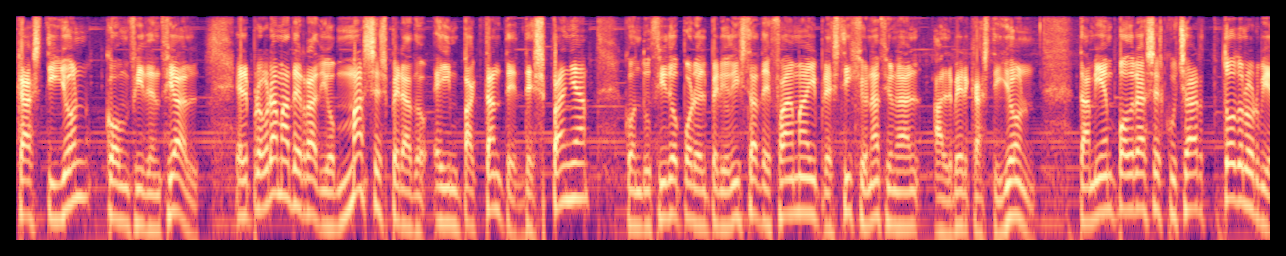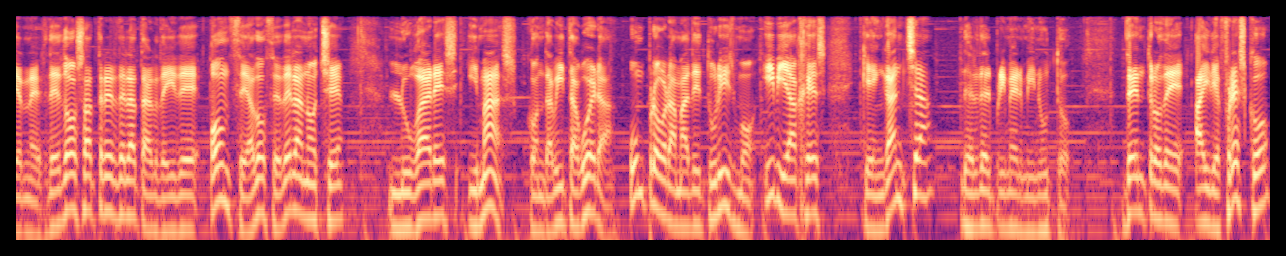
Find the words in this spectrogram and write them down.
Castillón Confidencial, el programa de radio más esperado e impactante de España, conducido por el periodista de fama y prestigio nacional Albert Castillón. También podrás escuchar todos los viernes de 2 a 3 de la tarde y de 11 a 12 de la noche Lugares y más, con David Agüera, un programa de turismo y viajes que engancha desde el primer minuto. Dentro de Aire Fresco,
